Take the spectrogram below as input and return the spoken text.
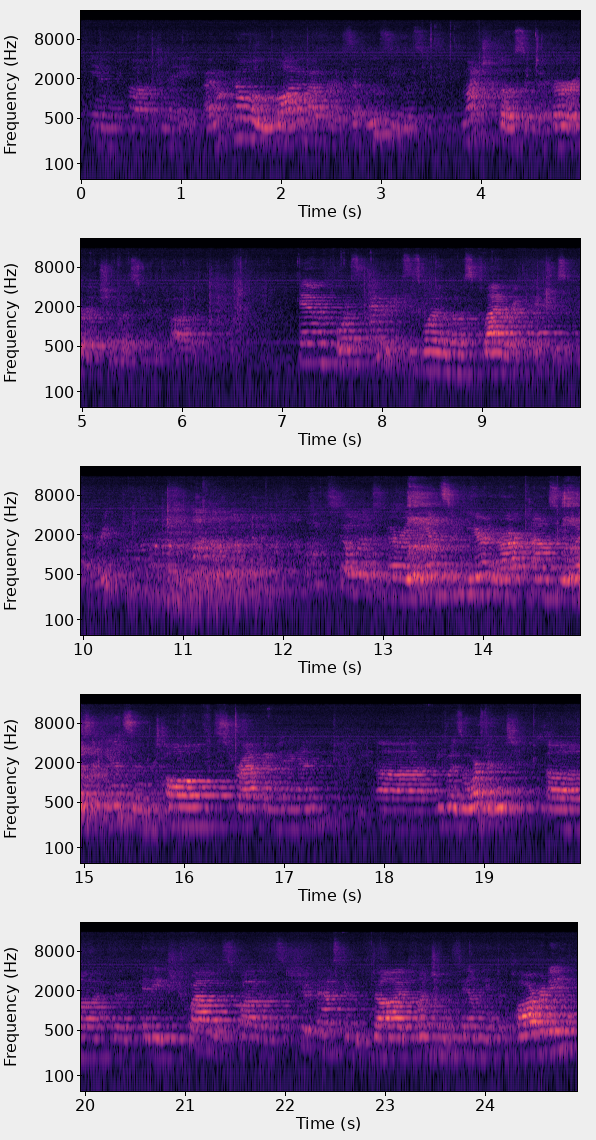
in uh, Maine. I don't know a lot about her, except Lucy was much closer to her than she was to her father. And of course, Henry. This is one of the most flattering pictures of Henry still looks very handsome here. In our he was a handsome, tall, strapping man. Uh, he was orphaned. Uh, at age 12, his father was a shipmaster who died, plunging the family into poverty.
